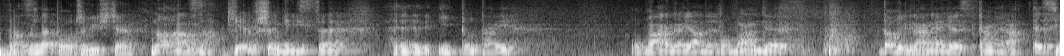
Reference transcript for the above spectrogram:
wraz z Lepo oczywiście. No a za pierwsze miejsce e, i tutaj uwaga, jadę po bandzie. Do wygrania jest kamera SJ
